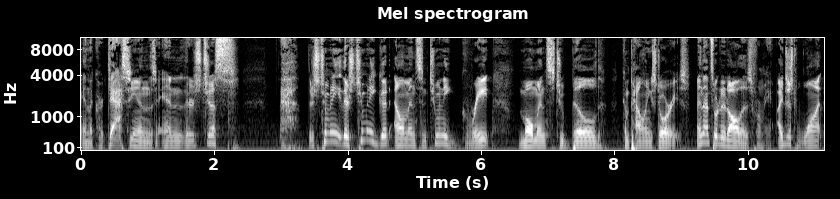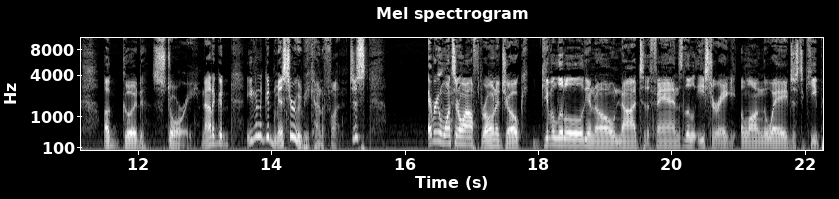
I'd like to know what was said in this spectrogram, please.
and the Cardassians, and there's just there's too many there's too many good elements and too many great moments to build compelling stories. And that's what it all is for me. I just want a good story. Not a good even a good mystery would be kind of fun. Just every once in a while throw in a joke, give a little, you know, nod to the fans, little Easter egg along the way just to keep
